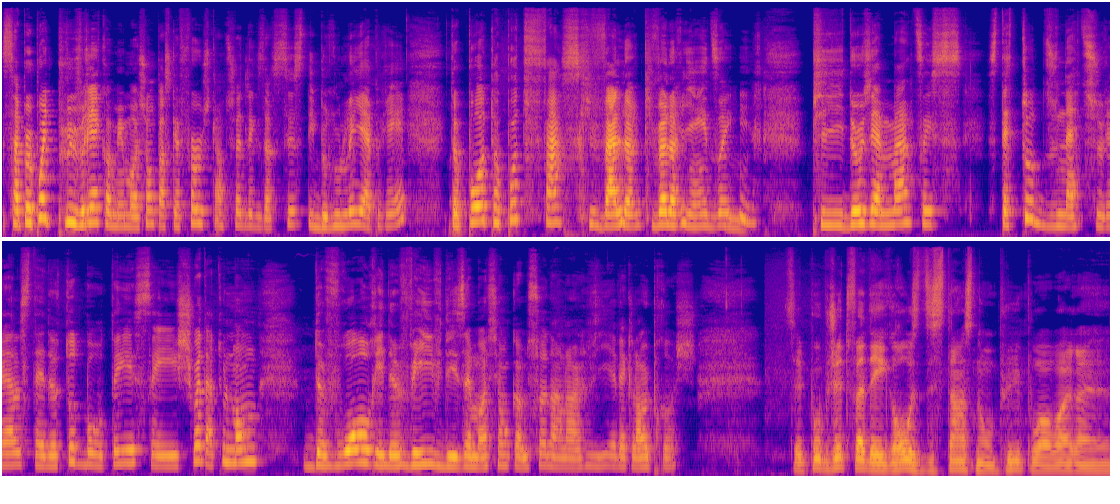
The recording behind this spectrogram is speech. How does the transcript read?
ça peut pas être plus vrai comme émotion parce que, first, quand tu fais de l'exercice, t'es brûlé après. T'as pas, t'as pas de face qui veulent, qui veulent rien dire. Puis, deuxièmement, c'était tout du naturel, c'était de toute beauté. C'est chouette à tout le monde de voir et de vivre des émotions comme ça dans leur vie avec leurs proches. C'est pas obligé de faire des grosses distances non plus pour avoir un-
